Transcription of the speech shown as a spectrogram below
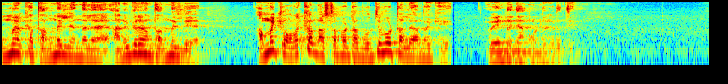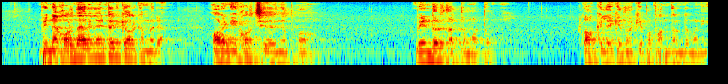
ഉമ്മയൊക്കെ തന്നില്ല അനുഗ്രഹം തന്നില്ലേ? അമ്മയ്ക്ക് ഉറക്കം നഷ്ടപ്പെട്ട ബുദ്ധിമുട്ടല്ലേ അമ്മയ്ക്ക്? വീണ്ടും ഞാൻ കൊണ്ട് കിടത്തി. പിന്നെ കുറേ നേരം കഴിഞ്ഞിട്ട് എനിക്ക് ഉറക്കം വരാം. ഉറങ്ങി കുറച്ച് കഴിഞ്ഞപ്പോൾ വീണ്ടും ഒരു തട്ടുമുട്ടും ക്ലോക്കിലേക്ക് നോക്കിയപ്പോൾ പന്ത്രണ്ട് മണി.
